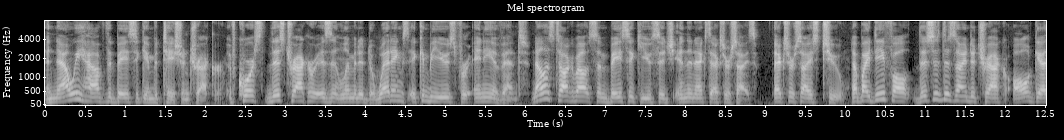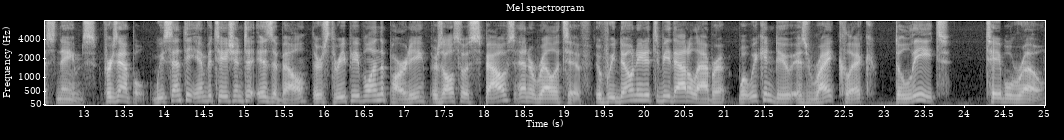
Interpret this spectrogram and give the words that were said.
And now we have the basic invitation tracker. Of course, this tracker isn't limited to weddings, it can be used for any event. Now let's talk about some basic usage in the next exercise. Exercise 2. Now by default, this is designed to track all guest names. For example, we sent the invitation to Isabel. There's three people in the party. There's also a spouse and a relative. If we don't need it to be that elaborate, what we can do is right click, delete table row.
